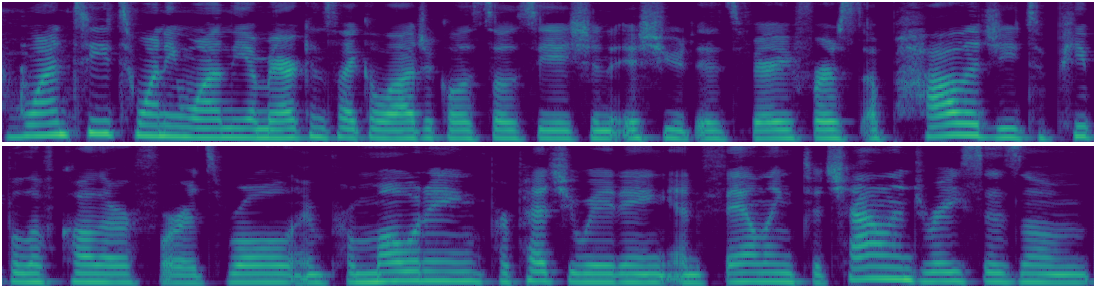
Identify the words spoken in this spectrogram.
2021, the American Psychological Association issued its very first apology to people of color for its role in promoting, perpetuating, and failing to challenge racism,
